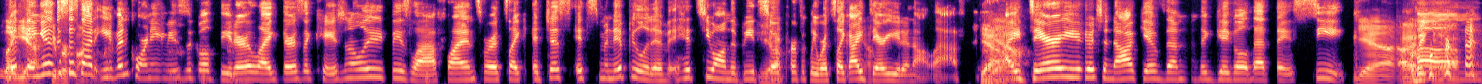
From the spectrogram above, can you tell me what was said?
like the yeah, thing is, super is that fun, even corny musical theater, like there's occasionally these laugh lines where it's like it just it's manipulative. It hits you on the beat so perfectly where it's like, I Yeah. dare you to not laugh. yeah. I dare you to not give them the giggle that they seek. yeah I- Um, yeah.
